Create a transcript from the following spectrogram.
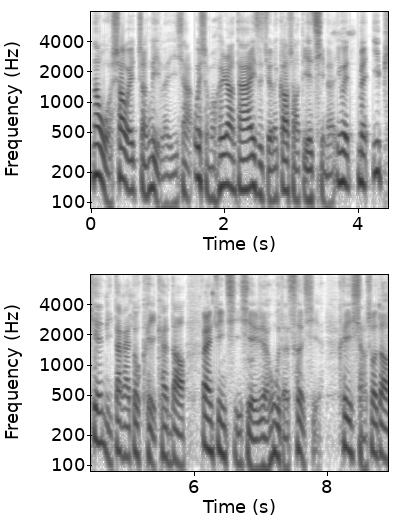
那我稍微整理了一下，为什么会让大家一直觉得高潮迭起呢？因为每一篇你大概都可以看到范俊奇写人物的侧写，可以享受到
